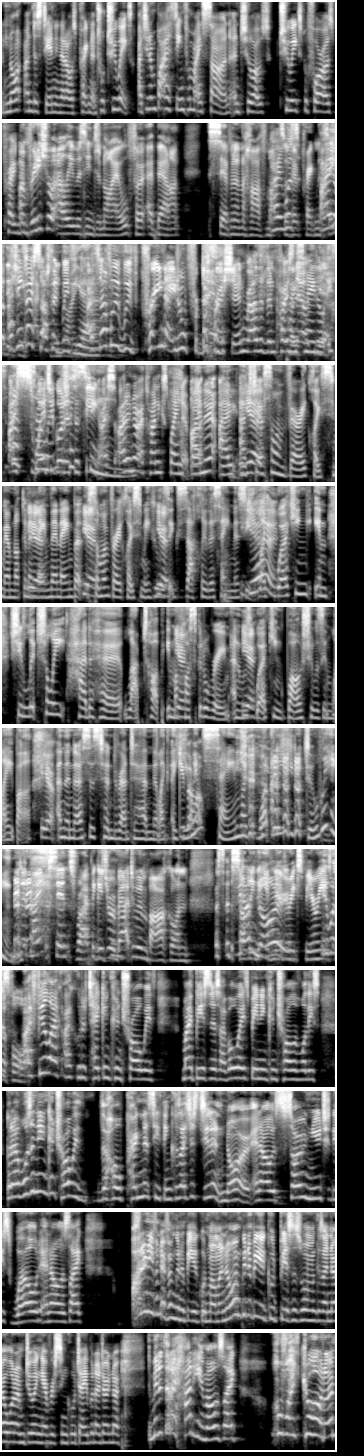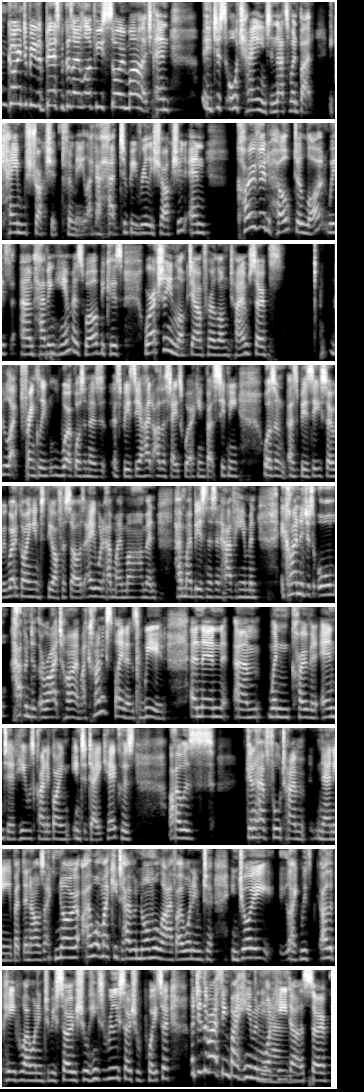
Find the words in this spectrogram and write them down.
not understanding that I was pregnant until two weeks. I didn't buy a thing for my son until I was two weeks before I was pregnant. I'm pretty sure Ali was in denial for about seven and a half months was, of her pregnancy. I, I think I suffered with yeah. I suffered with prenatal depression rather than postnatal. postnatal. I swear so to God, it's a thing. I, I don't know. I can't explain it. I know. I actually yeah. have someone very close to me. I'm not going to yeah. name their name, but someone very close to me who was exactly the same as you. Like working in. She literally had her laptop in the hospital room and was working while she was in labor. Yeah. And the nurses turned around to her and they're like, "Are Give you up. insane? Like, what are you doing?" But it makes sense, right? Because you're about to embark on it's, it's something that you've never experienced was, before. I feel like I could have taken control with my business. I've always been in control of all these, but I wasn't in control with the whole pregnancy thing because I just didn't know. And I was so new to this world. And I was like, I don't even know if I'm going to be a good mom. I know I'm going to be a good businesswoman because I know what I'm doing every single day, but I don't know. The minute that I had him, I was like, oh my God, I'm going to be the best because I love you so much. And it just all changed. And that's when, but it came structured for me. Like I had to be really structured. And COVID helped a lot with um, having him as well because we're actually in lockdown for a long time. So like frankly work wasn't as, as busy i had other states working but sydney wasn't as busy so we weren't going into the office so i was able to have my mom and have my business and have him and it kind of just all happened at the right time i can't explain it it's weird and then um, when covid ended he was kind of going into daycare because I was going to have full time nanny, but then I was like, no, I want my kid to have a normal life. I want him to enjoy like with other people. I want him to be social. He's really social boy. So I did the right thing by him and yeah. what he does. So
